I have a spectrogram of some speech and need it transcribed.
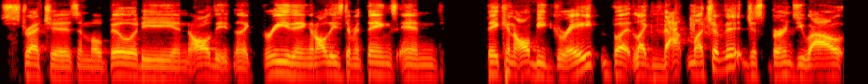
stretches and mobility and all the like breathing and all these different things and they can all be great but like that much of it just burns you out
